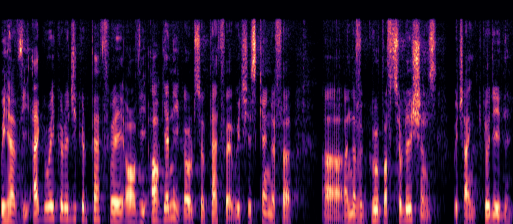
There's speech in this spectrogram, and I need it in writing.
We have the agroecological pathway or the organic also pathway, which is kind of a, uh, another group of solutions which are included,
